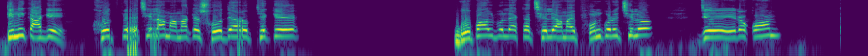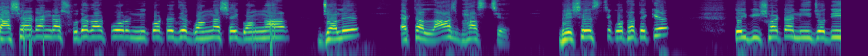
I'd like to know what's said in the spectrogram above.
তিনিক আগে খোঁজ পেয়েছিলাম, আমাকে সৌদি আরব থেকে গোপাল বলে একটা ছেলে আমায় ফোন করেছিল যে এরকম কাশিয়াডাঙ্গা সুদাগরপুর নিকটে যে গঙ্গা, সেই গঙ্গার জলে একটা লাশ ভাসছে। ভেসে এসছে কোথা থেকে? তো এই বিষয়টা নিয়ে যদি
